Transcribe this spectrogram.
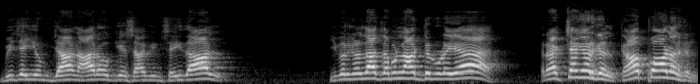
விஜயும் ஜான் ஆரோக்கியசாமியும் செய்தால் இவர்கள் தான் தமிழ்நாட்டினுடைய இரட்சகர்கள் காப்பாளர்கள்.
